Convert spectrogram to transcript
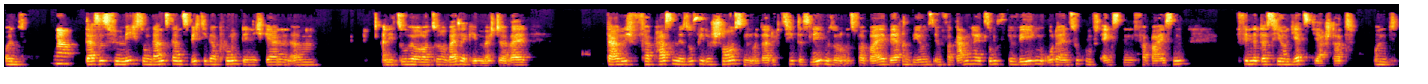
Und ja. das ist für mich so ein ganz, ganz wichtiger Punkt, den ich gern ähm, an die Zuhörer und Zuhörer weitergeben möchte, weil dadurch verpassen wir so viele Chancen und dadurch zieht das Leben so an uns vorbei, während wir uns im Vergangenheitssumpf bewegen oder in Zukunftsängsten verbeißen, findet das hier und jetzt ja statt. Und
